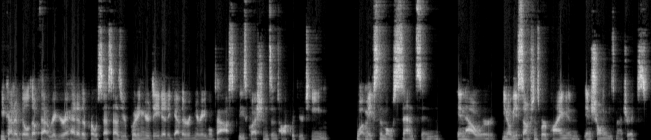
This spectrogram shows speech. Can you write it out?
you kind of build up that rigor ahead of the process as you're putting your data together and you're able to ask these questions and talk with your team. What makes the most sense in in how we're, you know, the assumptions we're applying in in showing these metrics.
